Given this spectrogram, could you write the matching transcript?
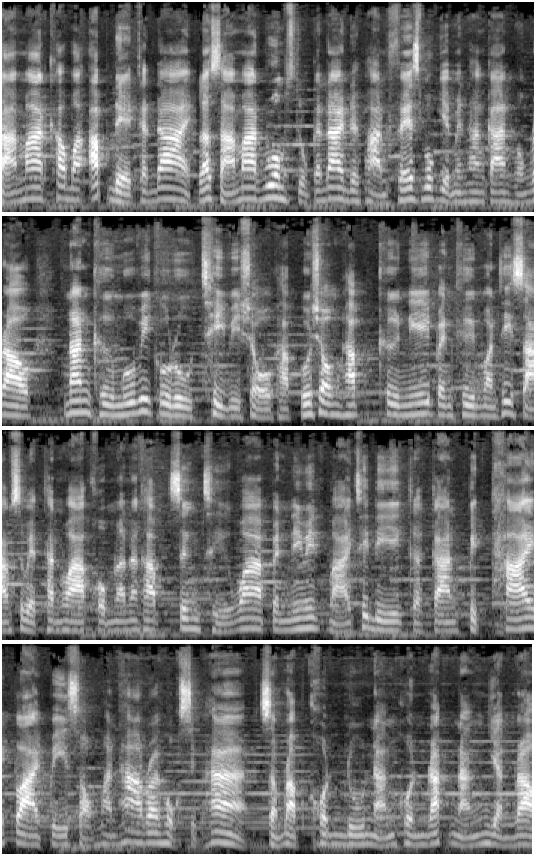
สามารถเข้ามาอัปเดตกันได้ และสามารถร่วมสนุกกันได้โดยผ่าน Facebook อย่างเป็นทางการของเรา นั่นคือ Movie Guru TV Show ครับผู้ชมครับ คืนนี้เป็นคืนวันที่ 31 ธันวาคมแล้วนะครับ ซึ่งถือว่าเป็นนิมิตหมายที่ดีกับการปิดท้ายปลายปี 2565สำหรับคนดูหนังคนรักหนังอย่างเรา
